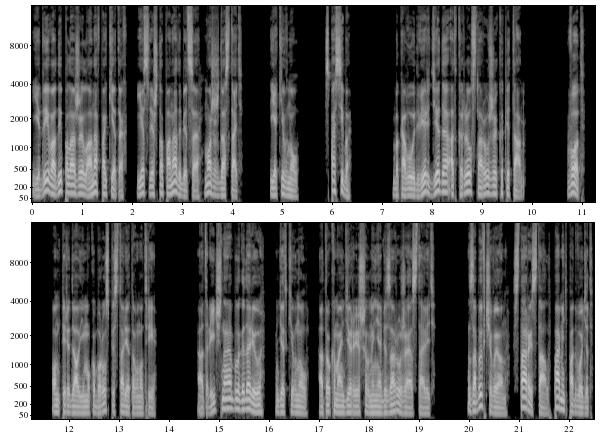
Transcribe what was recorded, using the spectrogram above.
Еды, воды положил, она в пакетах. Если что понадобится, можешь достать». Я кивнул. «Спасибо». Боковую дверь деда открыл снаружи капитан. «Вот». Он передал ему кобуру с пистолетом внутри. «Отлично, благодарю», — дед кивнул. «А то командир решил меня без оружия оставить». Забывчивый он, старый стал, память подводит.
